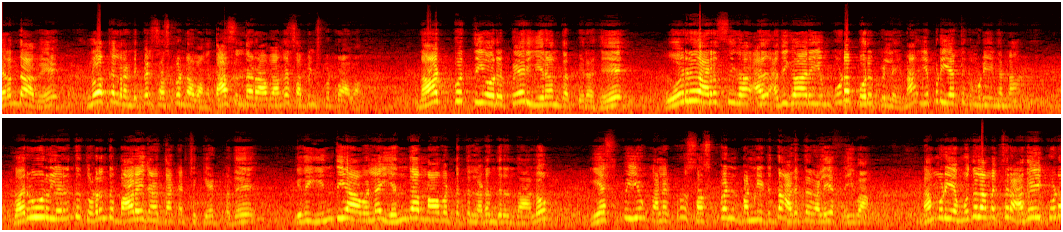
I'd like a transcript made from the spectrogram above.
இறந்தாவே லோக்கல் ரெண்டு பேர் சஸ்பெண்ட் ஆவாங்க. தாசில்தார் ஆவாங்க சப் இன்ஸ்பெக்டர் ஆவாங்க. நாற்பத்தி ஒரு பேர் இறந்த பிறகு ஒரு அரசு அதிகாரியும் கூட பொறுப்பில்லைன்னா எப்படி ஏத்துக்க முடியுங்கன்னா? கரூரில் இருந்து தொடர்ந்து பாரதிய ஜனதா கட்சி கேட்பது இது இந்தியாவில் எந்த மாவட்டத்தில் நடந்திருந்தாலும் எஸ்பியும் கலெக்டரும் சஸ்பெண்ட் பண்ணிட்டு தான் அடுத்த வேலையை செய்வாங்க. நம்முடைய முதலமைச்சர் அதை கூட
